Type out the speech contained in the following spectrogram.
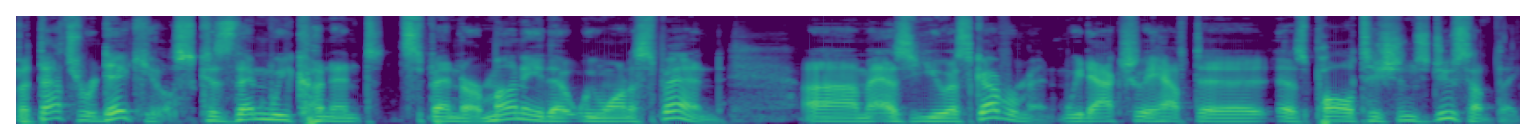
But that's ridiculous because then we couldn't spend our money that we want to spend um, as a US government. We'd actually have to, as politicians, do something.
